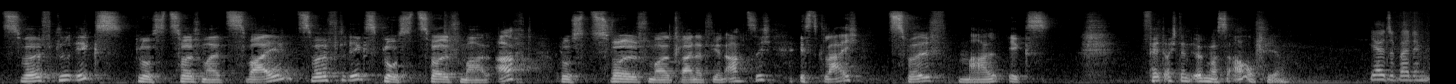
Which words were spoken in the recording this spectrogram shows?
Zwölftel x plus 12 mal 2 Zwölftel x plus 12 mal 8 plus 12 mal 384 ist gleich 12 mal x. Fällt euch denn irgendwas auf hier? Ja, also bei den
